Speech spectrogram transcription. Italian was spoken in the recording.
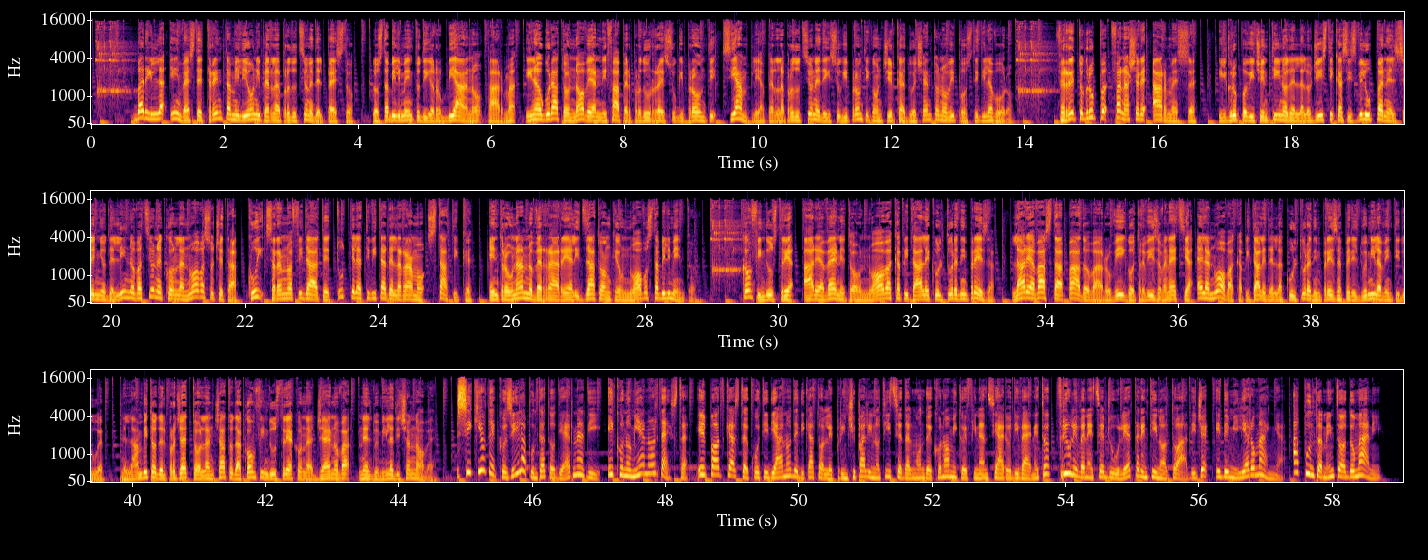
Barilla investe 30 milioni per la produzione del pesto. Lo stabilimento di Rubbiano, Parma, inaugurato nove anni fa per produrre sughi pronti, si amplia per la produzione dei sughi pronti con circa 200 nuovi posti di lavoro. Ferretto Group fa nascere Armes. Il gruppo vicentino della logistica si sviluppa nel segno dell'innovazione con la nuova società, cui saranno affidate tutte le attività del ramo Static. Entro un anno verrà realizzato anche un nuovo stabilimento. Confindustria Area Veneto, nuova capitale cultura d'impresa. L'area vasta Padova, Rovigo, Treviso, Venezia è la nuova capitale della cultura d'impresa per il 2022, nell'ambito del progetto lanciato da Confindustria con Genova nel 2019. Si chiude così la puntata odierna di Economia Nord-Est, il podcast quotidiano dedicato alle principali notizie dal mondo economico e finanziario di Veneto, Friuli Venezia Giulia, Trentino Alto Adige ed Emilia Romagna. Appuntamento a domani!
